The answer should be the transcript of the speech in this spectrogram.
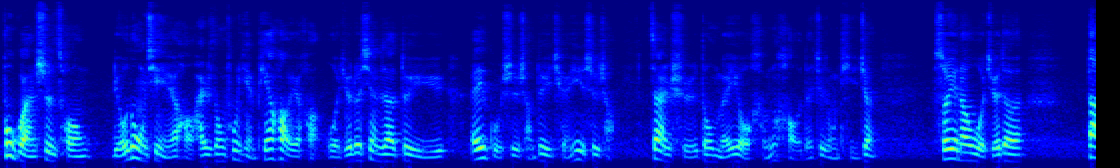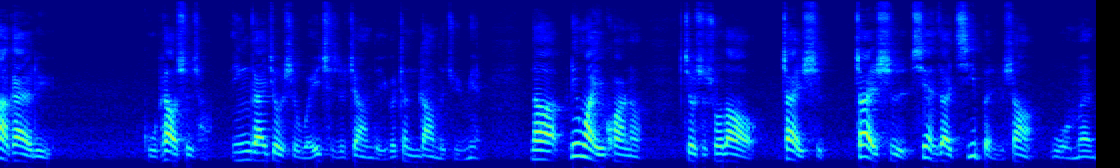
不管是从流动性也好，还是从风险偏好也好，我觉得现在对于 A 股市场、对于权益市场，暂时都没有很好的这种提振，所以呢，我觉得大概率股票市场应该就是维持着这样的一个震荡的局面。那另外一块呢，就是说到债市，债市现在基本上我们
